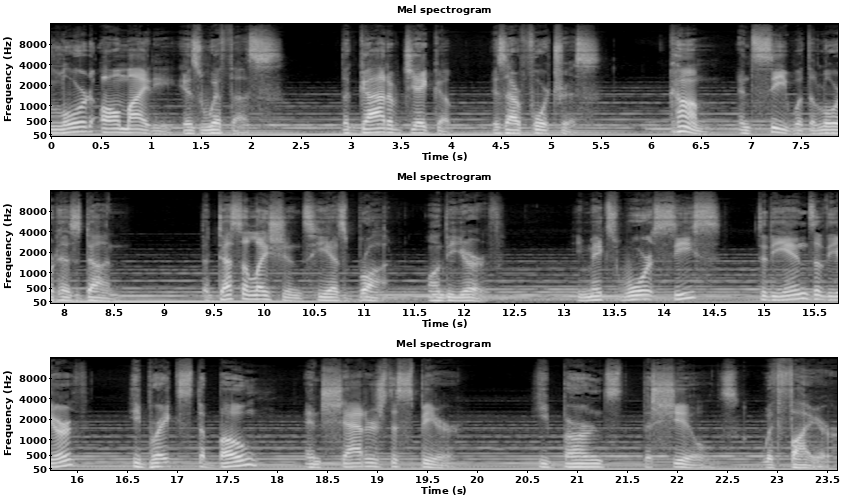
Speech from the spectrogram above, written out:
Lord Almighty is with us. The God of Jacob is our fortress. Come and see what the Lord has done, the desolations he has brought on the earth. He makes war cease to the ends of the earth. He breaks the bow and shatters the spear. He burns the shields with fire.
